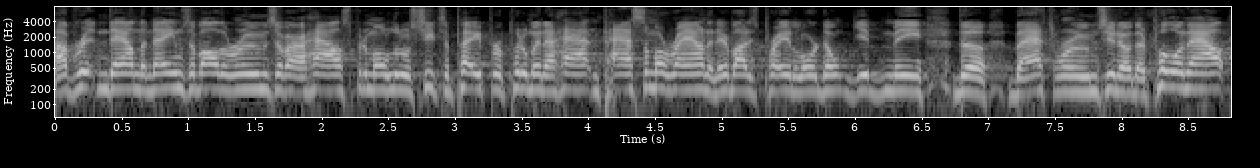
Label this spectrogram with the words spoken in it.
I've written down the names of all the rooms of our house, put them on little sheets of paper, put them in a hat and pass them around and everybody's praying, Lord, don't give me the bathrooms. You know, they're pulling out.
